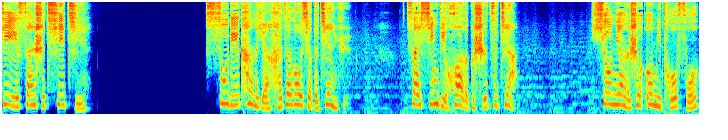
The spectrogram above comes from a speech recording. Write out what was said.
第三十七集，苏黎看了眼还在落下的剑雨，在心底画了个十字架，又念了声阿弥陀佛，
